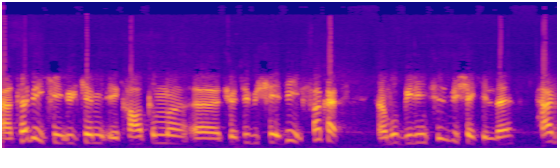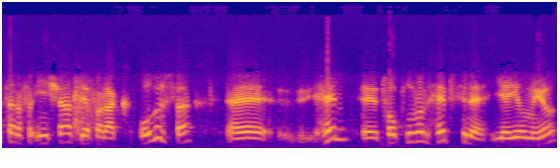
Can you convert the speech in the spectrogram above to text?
Yani tabii ki ülkem e, kalkınma e, kötü bir şey değil fakat yani bu bilinçsiz bir şekilde her tarafa inşaat yaparak olursa e, hem e, toplumun hepsine yayılmıyor,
